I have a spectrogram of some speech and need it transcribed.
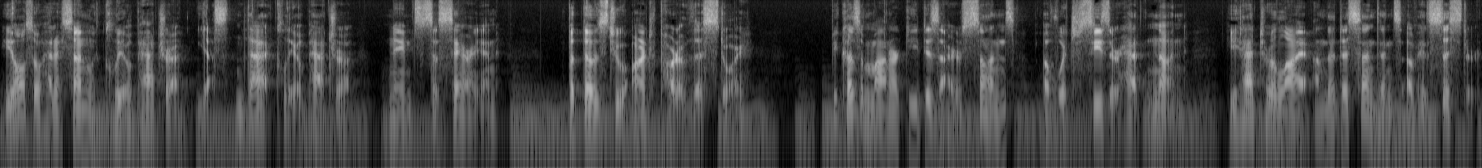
He also had a son with Cleopatra, yes, that Cleopatra, named Caesarion. But those two aren't part of this story. Because a monarchy desires sons, of which Caesar had none, he had to rely on the descendants of his sister,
